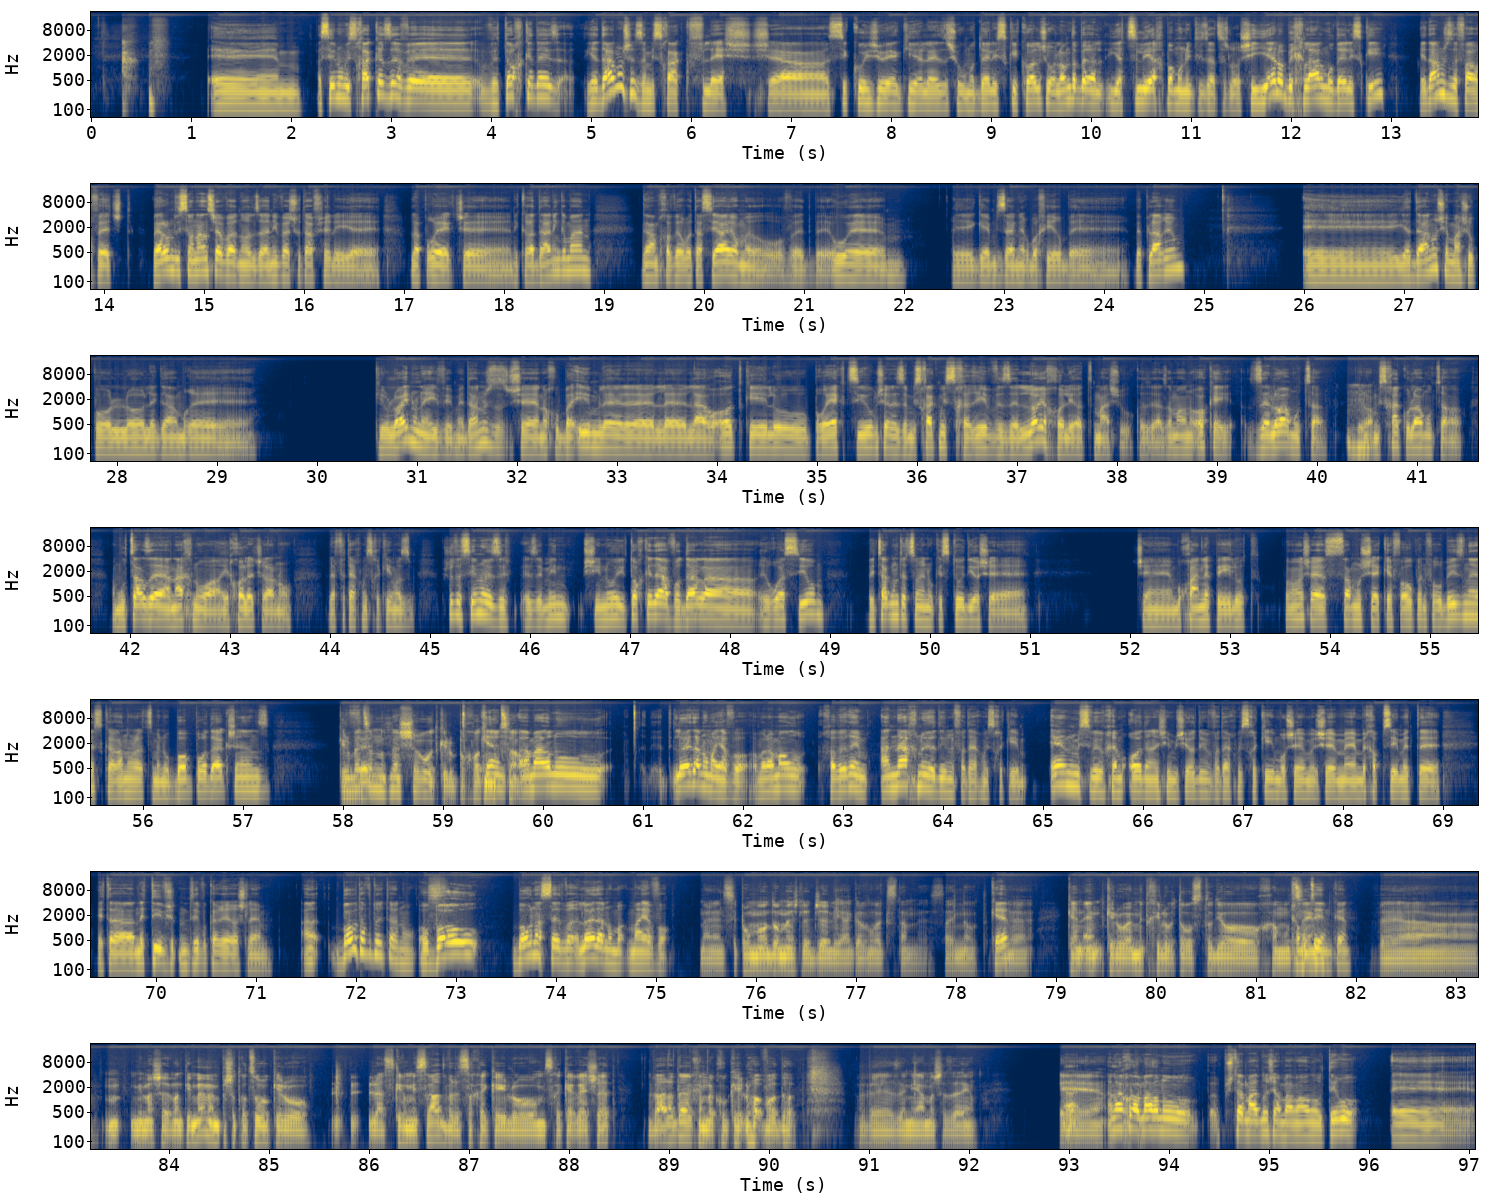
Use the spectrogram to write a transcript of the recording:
אמ, עשינו משחק כזה ו... ותוך כדי זה ידענו שזה משחק פלאש שהסיכוי שהוא יגיע לאיזשהו מודל עסקי כלשהו לא מדבר על יצליח במוניטיזציה שלו שיהיה לו בכלל מודל עסקי ידענו שזה farfetched והיה לנו דיסוננס שעבדנו על זה אני והשותף שלי אה, לפרויקט שנקרא דנינגמן גם חבר בתעשייה היום הוא עובד ב... הוא, אה, גיים דיזיינר בכיר ב- בפלאריום. אה, ידענו שמשהו פה לא לגמרי, כאילו לא היינו נאיבים, ידענו שאנחנו באים ל- ל- ל- להראות כאילו פרויקט סיום של איזה משחק מסחרי וזה לא יכול להיות משהו כזה, אז אמרנו אוקיי, זה לא המוצר, כאילו המשחק הוא לא המוצר, המוצר זה אנחנו, היכולת שלנו לפתח משחקים, אז פשוט עשינו איזה, איזה מין שינוי תוך כדי עבודה לאירוע סיום, והצגנו את עצמנו כסטודיו ש... שמוכן לפעילות. ממש שמנו שקף open for business, קראנו לעצמנו Bob Productions. כאילו בעצם נותני שירות, כאילו פחות כן, מוצר. אמרנו, לא ידענו מה יבוא, אבל אמרנו, חברים, אנחנו יודעים לפתח משחקים, אין מסביבכם עוד אנשים שיודעים לפתח משחקים, או שהם, שהם אה, מחפשים את, אה, את הנתיב, נתיב הקריירה שלהם. אה, בואו תעבדו איתנו, או בואו, בואו נעשה דבר, לא ידענו מה- יבוא. מעניין, סיפור מאוד דומה לג'לי, אגב, רק סתם סייד נוט. כן? כן, הם כאילו הם התחילו בתור סטודיו חמוצים. חמוצים, כן. וממה שהבנתי מהם הם פשוט רצו כאילו להשכיר משרד ולשחק כאילו משחקי רשת ועל הדרך הם לקחו כאילו עבודות וזה נהיה מה שזה היום. אה, אנחנו אוקיי. אמרנו, פשוט עמדנו שם ואמרנו, תראו, אה,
